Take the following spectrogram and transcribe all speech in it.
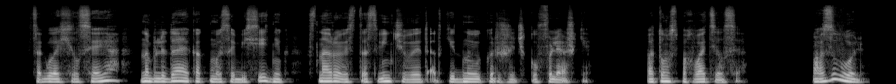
— согласился я, наблюдая, как мой собеседник сноровисто свинчивает откидную крышечку фляжки. Потом спохватился. «Позволь,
